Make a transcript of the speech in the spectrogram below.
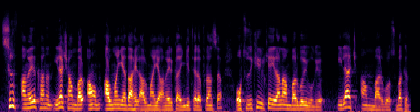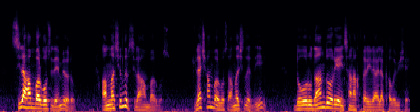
sırf Amerika'nın ilaç ambar Am- Almanya dahil Almanya, Amerika, İngiltere, Fransa 32 ülke İran'a ambargo uyguluyor. İlaç ambargosu bakın silah ambargosu demiyorum. Anlaşılır silah ambargosu. İlaç ambargosu anlaşılır değil. Doğrudan doğruya insan haklarıyla alakalı bir şey.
